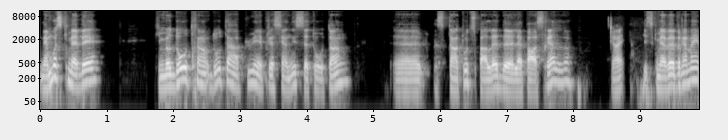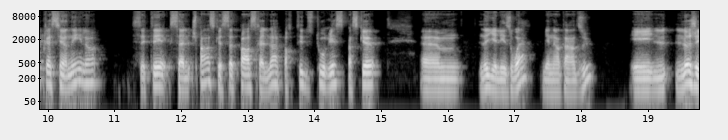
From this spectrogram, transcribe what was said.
mais moi, ce qui m'avait, qui m'a d'autant plus impressionné cet automne, euh, parce que tantôt, tu parlais de la passerelle. Là. Et ce qui m'avait vraiment impressionné, là, c'était, je pense que cette passerelle-là a apporté du tourisme parce que euh, là, il y a les oies, bien entendu. Et là, je,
